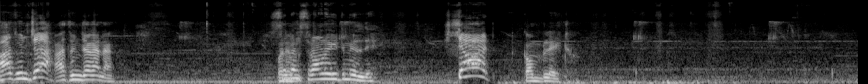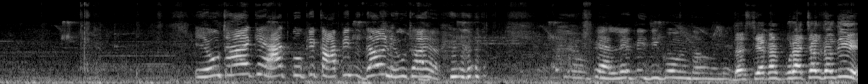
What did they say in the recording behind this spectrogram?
હાથ ઊંચા આ તું જગા નાખ મેલ દે. સ્ટાર્ટ કમ્પ્લીટ એવું થાય કે હાથ કોકે કાપી દીધા હોય ને એવું થાય. પહેલેથી જીગો થાવ મને. દસ સેકન્ડ પૂરા ચાલ જલ્દી.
